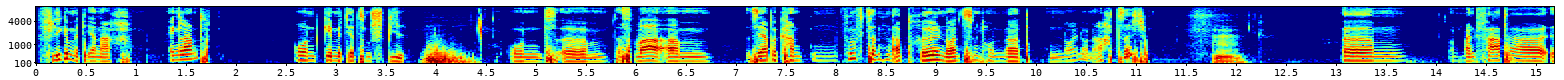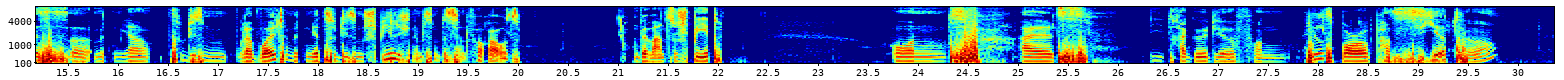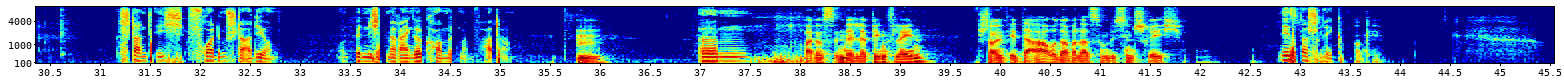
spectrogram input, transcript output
fliege mit ihr nach England und gehe mit ihr zum Spiel. Und ähm, das war am sehr bekannten 15. April 1989. Mhm. Ähm, und mein Vater ist äh, mit mir zu diesem oder wollte mit mir zu diesem Spiel. Ich nehme es ein bisschen voraus. Und wir waren zu spät. Und als die Tragödie von Hillsborough passierte, stand ich vor dem Stadion und bin nicht mehr reingekommen mit meinem Vater. Mhm. Ähm, war das in der Lappings Lane? Standet ihr da oder war das so ein bisschen schräg? Nee, es war schräg. Okay.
